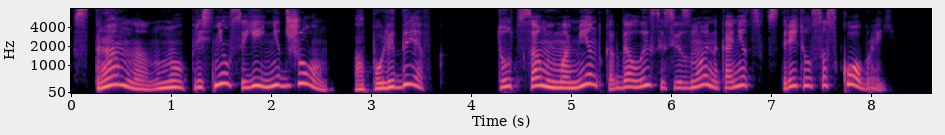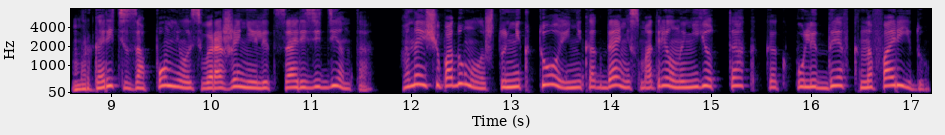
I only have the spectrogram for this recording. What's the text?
Странно, но приснился ей не Джон, а Полидевк. Тот самый момент, когда лысый связной наконец встретился с коброй. Маргарите запомнилось выражение лица резидента. Она еще подумала, что никто и никогда не смотрел на нее так, как Полидевк на Фариду.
